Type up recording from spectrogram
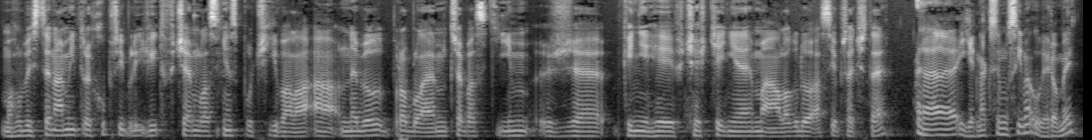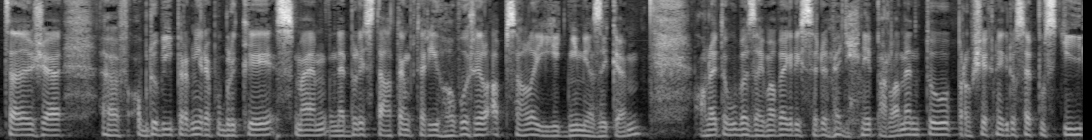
Mohl byste nám ji trochu přiblížit, v čem vlastně spočívala a nebyl problém třeba s tím, že knihy v češtině málo kdo asi přečte? Eh, jednak si musíme uvědomit, eh, že eh, v období první republiky jsme nebyli státem, který hovořil a psal jedním jazykem. Ono je to vůbec zajímavé, když se jdeme dějiny parlamentu. Pro všechny, kdo se pustí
